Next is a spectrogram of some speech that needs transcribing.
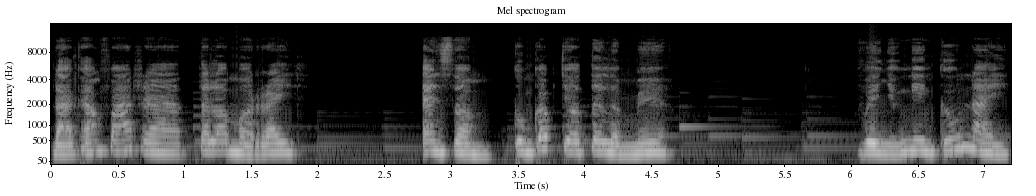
đã khám phá ra telomerase, enzyme cung cấp cho telomere. Vì những nghiên cứu này,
